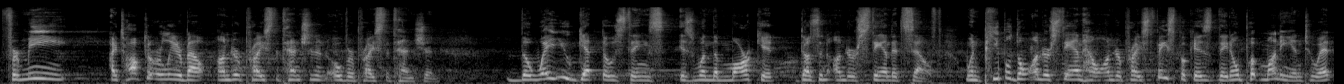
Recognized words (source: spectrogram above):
For me, I talked earlier about underpriced attention and overpriced attention. The way you get those things is when the market doesn't understand itself. When people don't understand how underpriced Facebook is, they don't put money into it,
